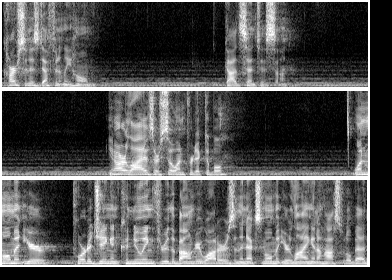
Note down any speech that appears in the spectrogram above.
Carson is definitely home. God sent his son. You know, our lives are so unpredictable. One moment you're portaging and canoeing through the boundary waters, and the next moment you're lying in a hospital bed.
